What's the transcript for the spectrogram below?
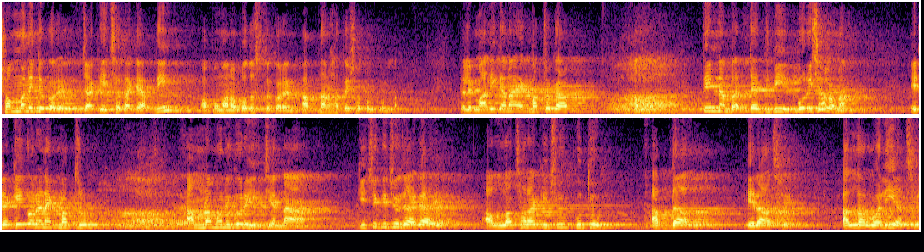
সম্মানিত করেন। যাকে ইচ্ছা তাকে আপনি অপমান অপদস্থ করেন। আপনার হাতে সকল করলাম। তাহলে মালিকানা একমাত্র কার? আল্লাহ। তিন নাম্বার, তেদবির, পরিচালনা। এটা কে করেন একমাত্র? আমরা মনে করি যে না কিছু কিছু জায়গায় আল্লাহ ছাড়া কিছু কুতুব, আবদাল, এরা আছে। আল্লাহর ওয়ালি আছে।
